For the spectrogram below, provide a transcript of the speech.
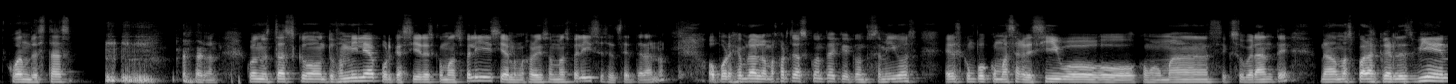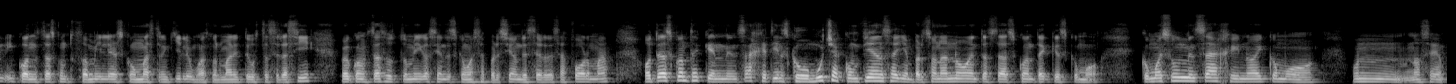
cuando estás perdón, cuando estás con tu familia, porque así eres como más feliz y a lo mejor ellos son más felices, etcétera, ¿no? O por ejemplo, a lo mejor te das cuenta que con tus amigos eres un poco más agresivo o como más exuberante, nada más para caerles bien, y cuando estás con tu familia eres como más tranquilo más normal y te gusta ser así, pero cuando estás con tus amigos sientes como esa presión de ser de esa forma, o te das cuenta que en mensaje tienes como mucha confianza y en persona no, entonces te das cuenta que es como, como es un mensaje y no hay como un, no sé,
